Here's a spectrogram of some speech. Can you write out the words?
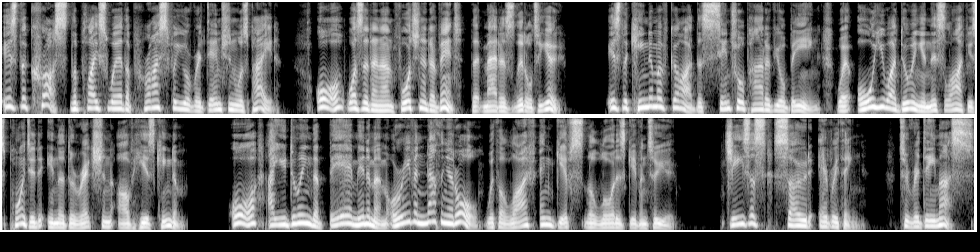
Is the cross the place where the price for your redemption was paid? Or was it an unfortunate event that matters little to you? Is the kingdom of God the central part of your being, where all you are doing in this life is pointed in the direction of His kingdom? Or are you doing the bare minimum or even nothing at all with the life and gifts the Lord has given to you? Jesus sowed everything to redeem us.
